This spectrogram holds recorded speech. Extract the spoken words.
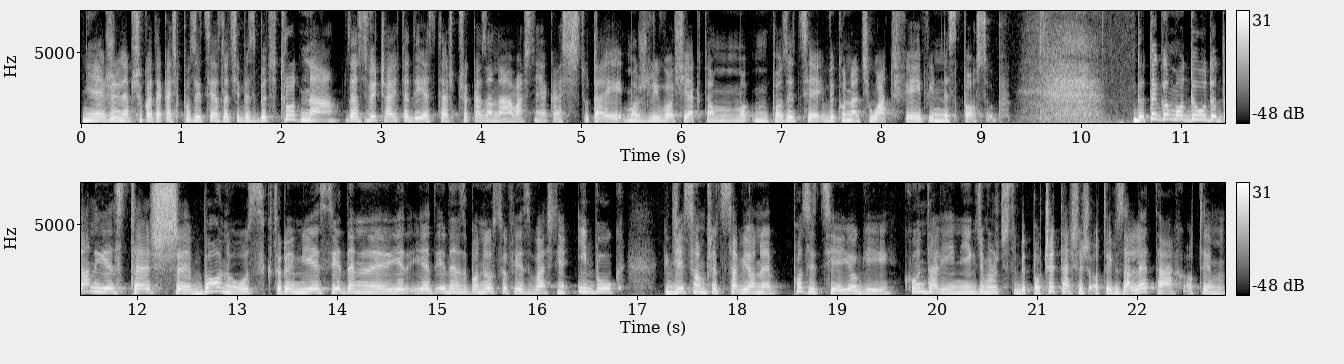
nie, jeżeli na przykład jakaś pozycja jest dla Ciebie zbyt trudna, zazwyczaj wtedy jest też przekazana właśnie jakaś tutaj możliwość, jak tą pozycję wykonać łatwiej, w inny sposób. Do tego modułu dodany jest też bonus, którym jest jeden, jeden z bonusów jest właśnie e-book, gdzie są przedstawione pozycje jogi kundalini, gdzie możecie sobie poczytać też o tych zaletach, o tym,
